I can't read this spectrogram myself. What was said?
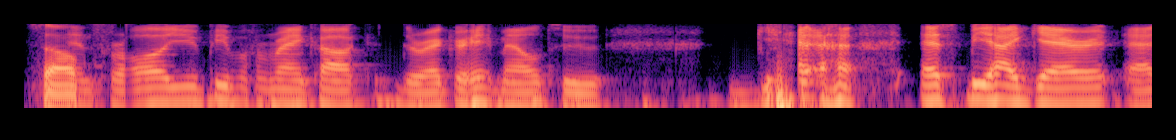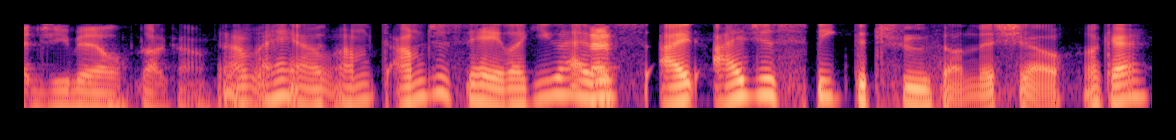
So And for all you people from Bangkok, direct your hate mail to Ga- sbigarrett at gmail.com. I'm, hey, I'm, I'm, I'm just hey, like you guys. I, I just speak the truth on this show. Okay.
